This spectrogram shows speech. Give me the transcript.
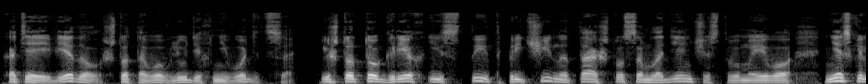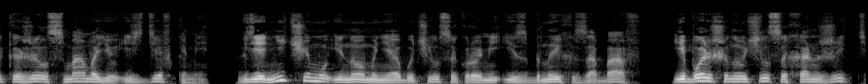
хотя и ведал, что того в людях не водится, и что то грех и стыд, причина та, что со младенчества моего несколько жил с мамою и с девками, где ничему иному не обучился, кроме избных забав, и больше научился ханжить,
